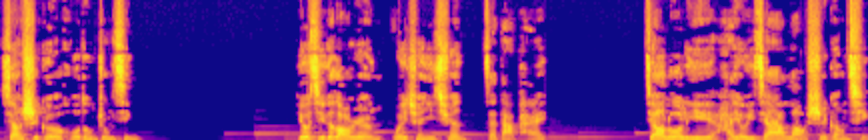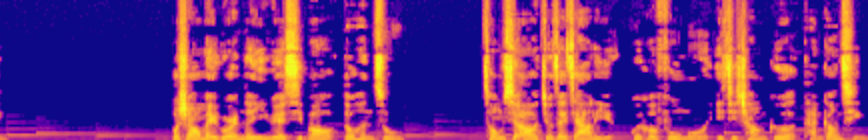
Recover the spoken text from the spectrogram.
像是个活动中心，有几个老人围成一圈在打牌，角落里还有一架老式钢琴。不少美国人的音乐细胞都很足，从小就在家里会和父母一起唱歌、弹钢琴。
